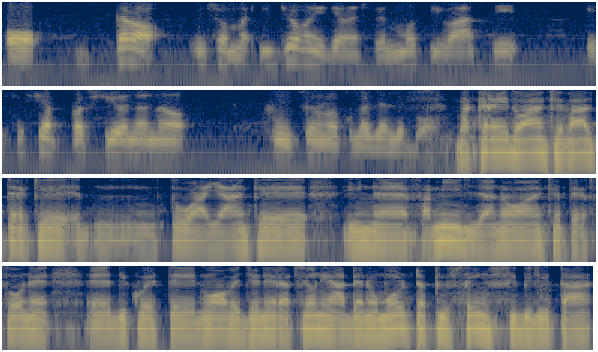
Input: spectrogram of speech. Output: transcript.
o, però insomma i giovani devono essere motivati e se si appassionano funzionano come delle bombe. Ma credo anche Walter che mh, mm, tu hai anche in eh, famiglia, no? anche persone eh, di queste nuove generazioni abbiano molta più sensibilità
